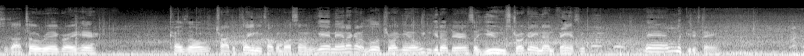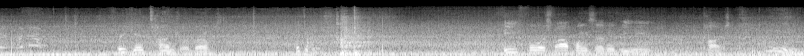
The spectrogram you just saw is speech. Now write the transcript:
This is our tow rig right here. Cuzzo tried to play me talking about some, yeah man, I got a little truck, you know, we can get up there. It's a used truck, it ain't nothing fancy. Man, look at this thing. Freaking Tundra, bro. Look at this. V-Force 5.7 V8 cars. Clean.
